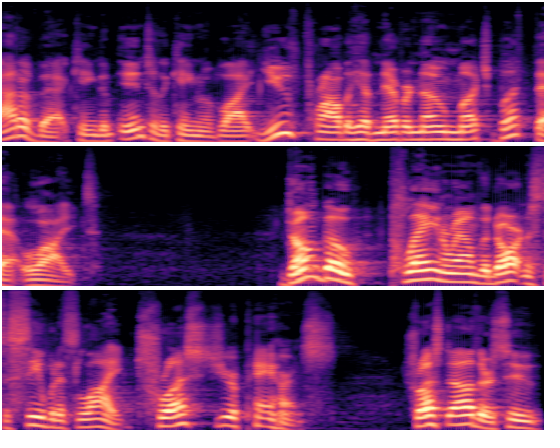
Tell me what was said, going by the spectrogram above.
out of that kingdom into the kingdom of light. You probably have never known much but that light. Don't go playing around the darkness to see what it's like. Trust your parents. Trust others who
